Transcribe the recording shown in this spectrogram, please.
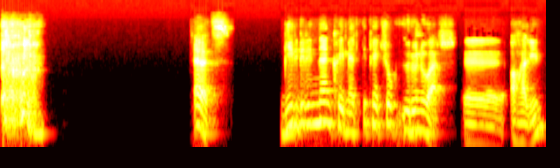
Evet. Birbirinden kıymetli pek çok ürünü var e, Ahalin.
